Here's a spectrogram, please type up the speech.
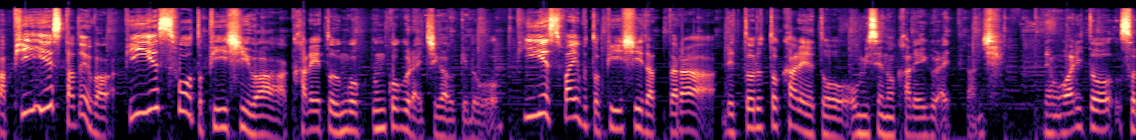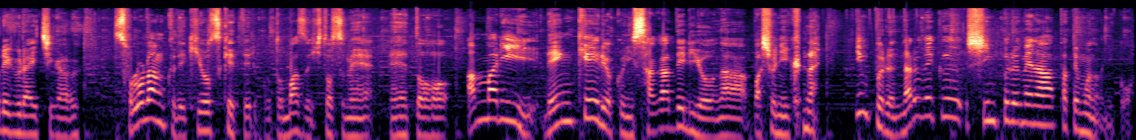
まあ、PS、例えば PS4 と PC はカレーとうんこうんこぐらい違うけど、PS5 と PC だったら、レトルトカレーとお店のカレーぐらいって感じ。でも割とそれぐらい違う。ソロランクで気をつけてること、まず一つ目。えっ、ー、と、あんまり連携力に差が出るような場所に行かない。シンプル、なるべくシンプルめな建物に行こ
